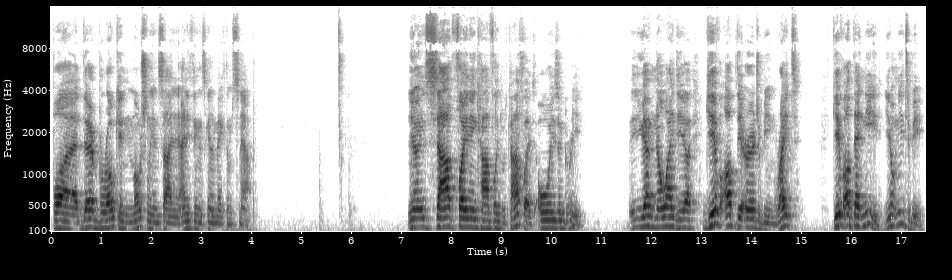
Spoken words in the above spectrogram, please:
but they're broken emotionally inside and anything that's going to make them snap. You know, stop fighting conflict with conflict. Always agree. You have no idea. Give up the urge of being right. Give up that need. You don't need to be.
